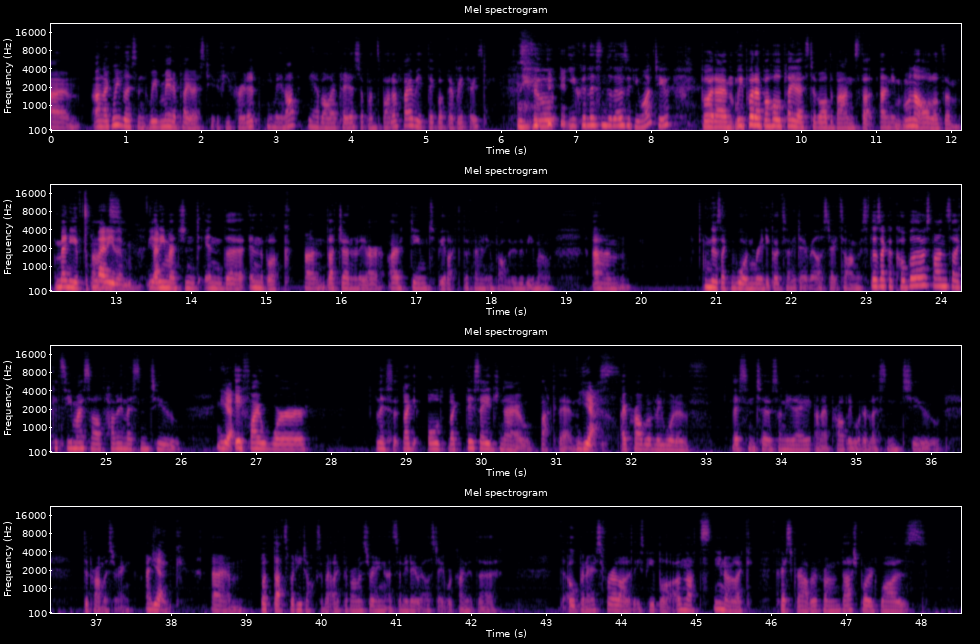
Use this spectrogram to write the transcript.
Um, and like we've listened, we've made a playlist. If you've heard it, you may not. We have all our playlists up on Spotify. We they go up every Thursday, so you could listen to those if you want to. But um, we put up a whole playlist of all the bands that Andy, well, not all of them, many of the bands, many of them yeah that he mentioned in the in the book, and that generally are are deemed to be like the founding fathers of emo. Um, and there's like one really good Sunny Day Real Estate song. So there's like a couple of those bands that I could see myself having listened to yeah if I were listen like old like this age now. Back then, yes I probably would have listened to Sunny Day, and I probably would have listened to The Promise Ring. I Yeah. think. Um, but that's what he talks about. Like The Promise Ring and Sunny Day Real Estate were kind of the the openers for a lot of these people, and that's you know like Chris Carrabba from Dashboard was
